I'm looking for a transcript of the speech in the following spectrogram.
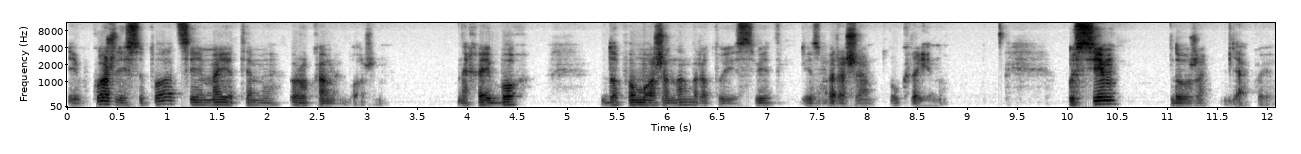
І в кожній ситуації ми є тими руками Божими. Нехай Бог допоможе нам, рятує світ і збереже Україну. Усім дуже дякую.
